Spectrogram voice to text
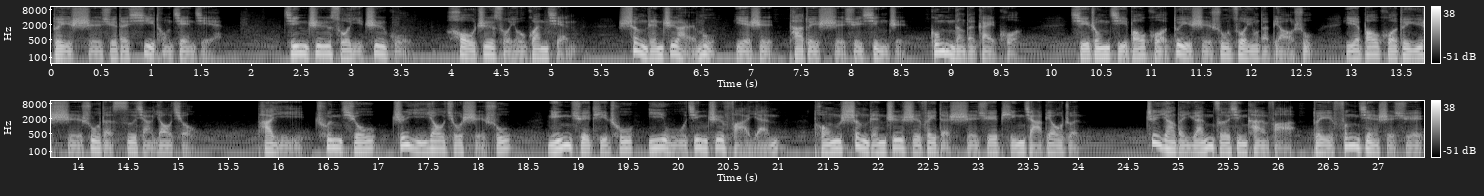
对史学的系统见解。今之所以知古，后之所由观前，圣人之耳目，也是他对史学性质、功能的概括。其中既包括对史书作用的表述。”也包括对于史书的思想要求，他以《春秋》之意要求史书，明确提出依五经之法言，同圣人之是非的史学评价标准。这样的原则性看法对封建史学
